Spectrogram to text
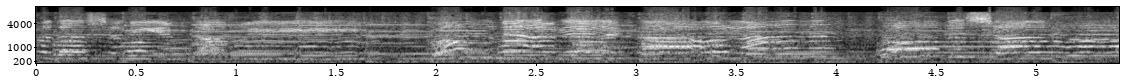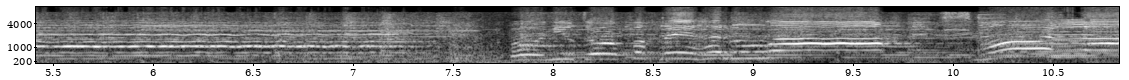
חדש אני אמתחי, בואו נעגל את העולם פה ושם. בואו נרדוף אחרי הרוח, שמאלה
